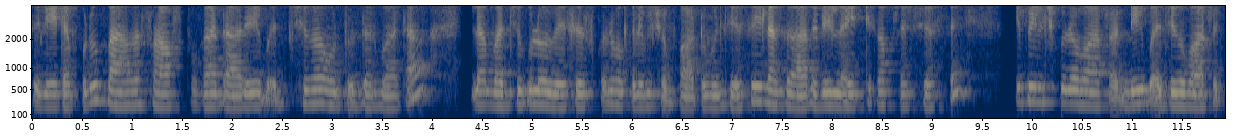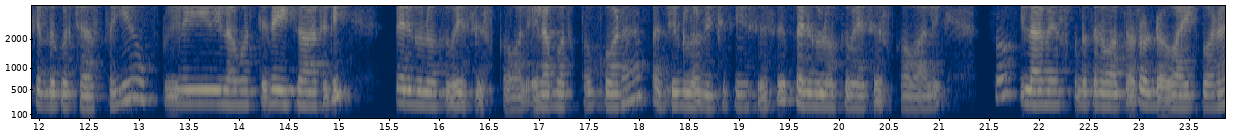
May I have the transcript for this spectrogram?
తినేటప్పుడు బాగా సాఫ్ట్గా నారే మంచిగా ఉంటుందన్నమాట. ఇలా మజ్జిగలో వేసేసుకొని ఒక నిమిషం పాటు ఉంచేసి ఇలా గారెని లైట్గా ప్రెస్ చేస్తే ఈ పీల్చుకున్న వాటర్ అన్నీ మజ్జిగ వాటర్ కిందకు వచ్చేస్తాయి. అప్పుడు ఇలా వచ్చిన ఈ గారిని పెరుగులోకి వేసేసుకోవాలి. ఇలా మొత్తం కూడా మజ్జిగలో నుంచి తీసేసి పెరుగులోకి వేసేసుకోవాలి. సో ఇలా వేసుకున్న తర్వాత రెండో వాయి కూడా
